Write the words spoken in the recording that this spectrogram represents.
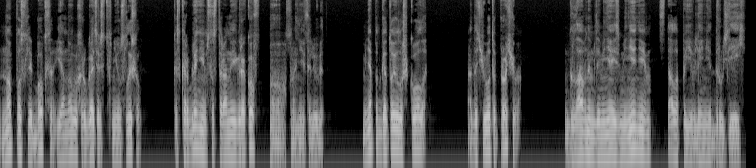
но после бокса я новых ругательств не услышал. К оскорблениям со стороны игроков, о, они это любят, меня подготовила школа, а до чего-то прочего. Главным для меня изменением стало появление друзей.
